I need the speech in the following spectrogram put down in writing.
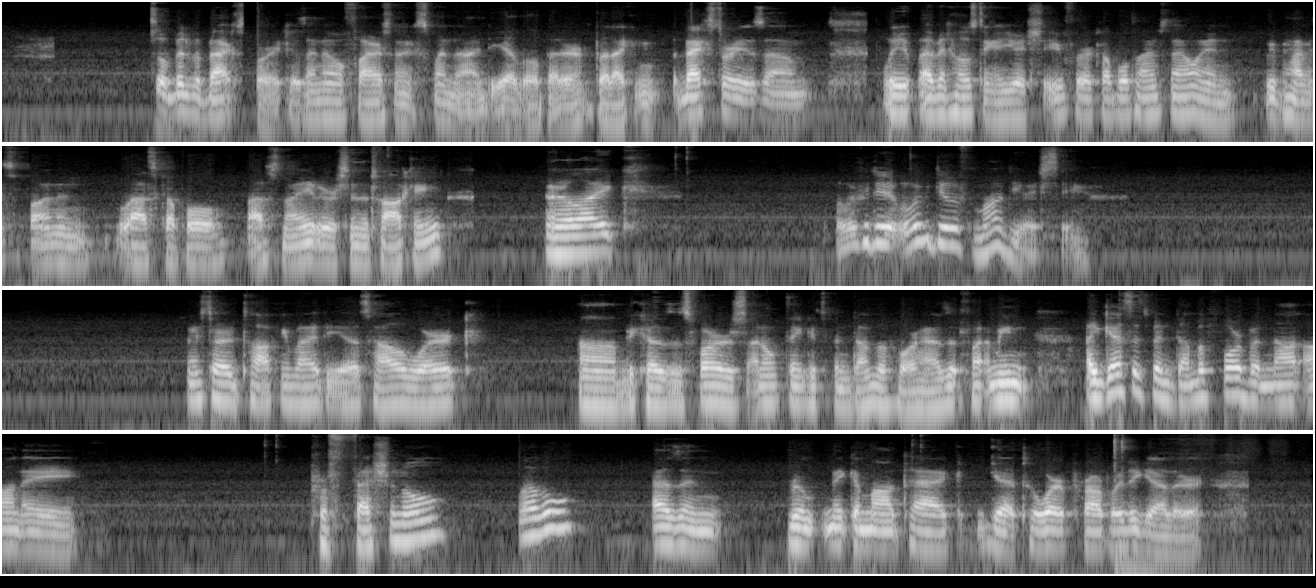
So a bit of a backstory because I know Fire's going to explain the idea a little better, but I can. The backstory is um, we I've been hosting a UHC for a couple times now, and we've been having some fun. And last couple last night we were sitting there talking, and we're like, what would we do? What would we do with mod UHC? And I started talking about ideas, how it'll work, um, because as far as I don't think it's been done before, has it? I mean, I guess it's been done before, but not on a professional level, as in re- make a mod pack get to work properly together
